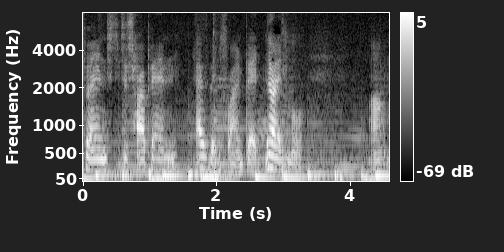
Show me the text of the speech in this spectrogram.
friends to just hop in, have of fun, but not anymore. Um,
